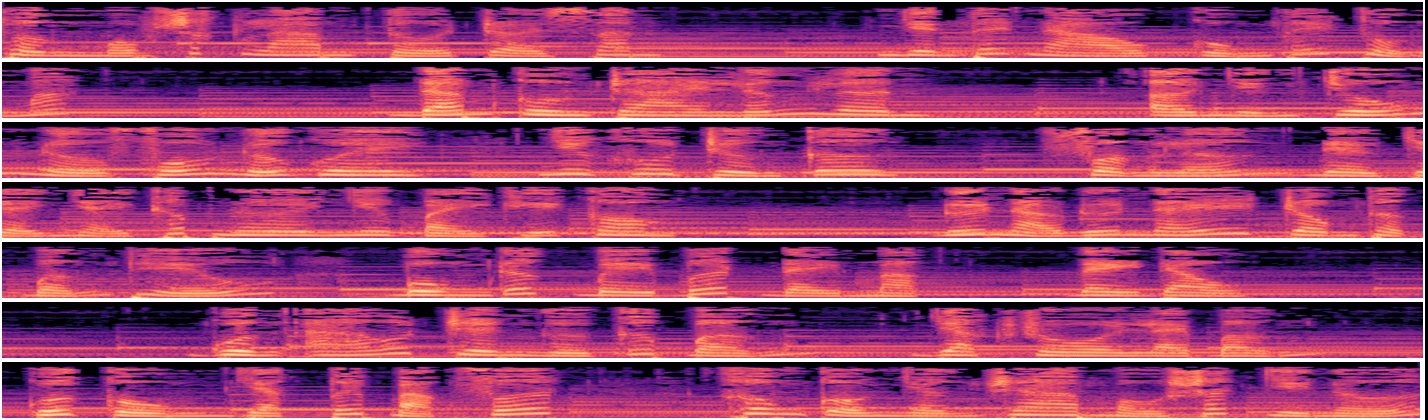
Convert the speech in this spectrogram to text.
thuần một sắc lam tựa trời xanh, nhìn thế nào cũng thấy thuận mắt. Đám con trai lớn lên, Ở những chốn nửa phố nửa quê như khu trường cơ, phần lớn đều chạy nhảy khắp nơi như bầy khỉ con. Đứa nào đứa nấy trông thật bẩn thỉu, bùn đất bê bết đầy mặt, đầy đầu. Quần áo trên người cứ bẩn, giặt rồi lại bẩn, cuối cùng giặt tới bạc phết, không còn nhận ra màu sắc gì nữa.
